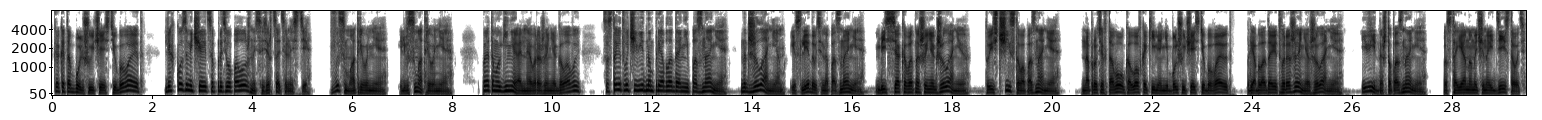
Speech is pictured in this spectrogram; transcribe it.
как это большую частью бывает, легко замечается противоположность созерцательности, высматривание или всматривание. Поэтому гениальное выражение головы состоит в очевидном преобладании познания над желанием и, следовательно, познания без всякого отношения к желанию, то есть чистого познания. Напротив того, у голов, какими они большей частью бывают, преобладает выражение желания, и видно, что познание постоянно начинает действовать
